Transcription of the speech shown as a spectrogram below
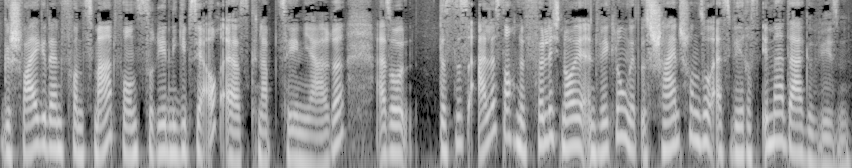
geschweige denn von Smartphones zu reden, die gibt es ja auch erst knapp zehn Jahre. Also das ist alles noch eine völlig neue Entwicklung. Es scheint schon so, als wäre es immer da gewesen.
